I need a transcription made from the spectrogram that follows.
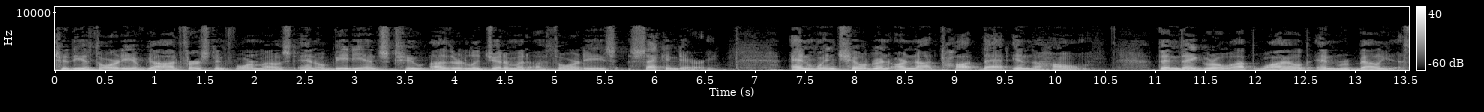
to the authority of God first and foremost, and obedience to other legitimate authorities secondary. And when children are not taught that in the home, then they grow up wild and rebellious.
